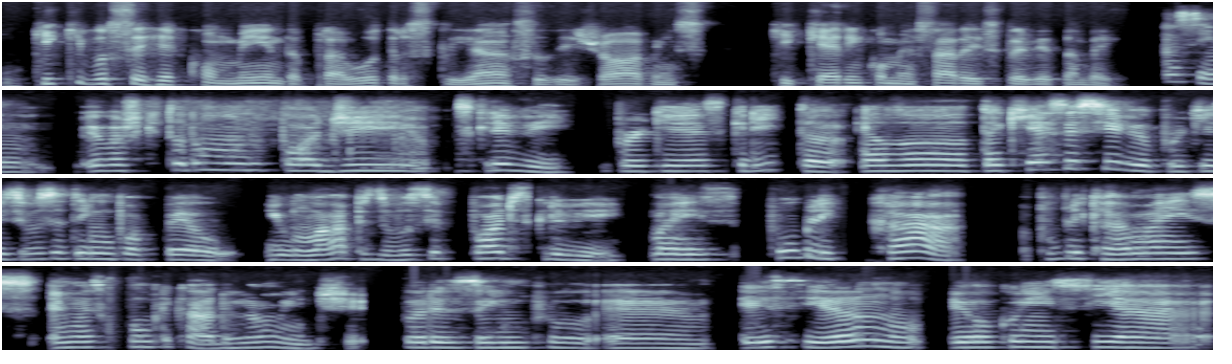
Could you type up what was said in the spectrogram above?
o que, que você recomenda para outras crianças e jovens que querem começar a escrever também? Assim, eu acho que todo mundo pode escrever, porque a escrita, ela até que é acessível, porque se você tem um papel e um lápis, você pode escrever, mas publicar publicar, mas é mais complicado, realmente. Por exemplo, é, esse ano eu conheci a,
